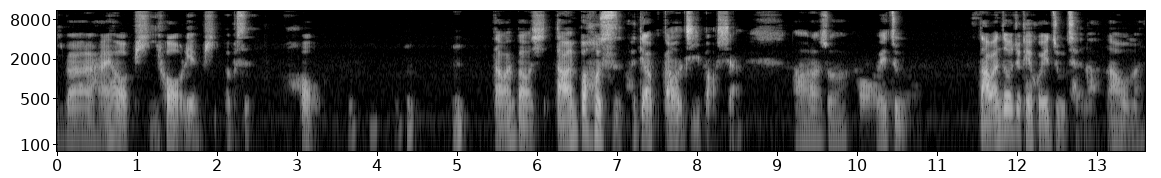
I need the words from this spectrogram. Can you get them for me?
尾巴还好皮厚脸皮，呃不是厚，嗯嗯嗯，打完宝打完 BOSS 会掉高级宝箱，然后他说哦，回主打完之后就可以回主城了，然后我们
